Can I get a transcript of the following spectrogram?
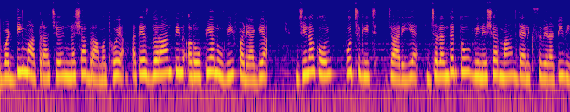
ਵੱਡੀ ਮਾਤਰਾ 'ਚ ਨਸ਼ਾ ਬਰਾਮਦ ਹੋਇਆ ਅਤੇ ਇਸ ਦੌਰਾਨ ਤਿੰਨ ਆਰੋਪੀਆਂ ਨੂੰ ਵੀ ਫੜਿਆ ਗਿਆ। ਜਿਨ੍ਹਾਂ ਕੋਲ ਪੁੱਛਗਿੱਛ ਜਾਰੀ ਹੈ। ਜਲੰਧਰ ਤੋਂ ਵਿਨੇ ਸ਼ਰਮਾ, ਦੈਨਿਕ ਸਵੇਰਾ ਟੀਵੀ।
